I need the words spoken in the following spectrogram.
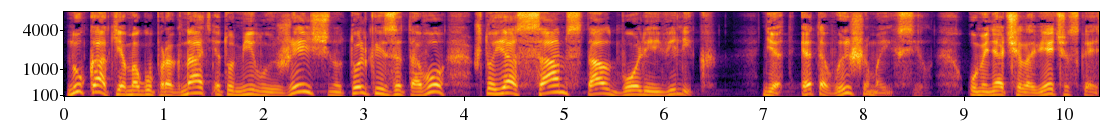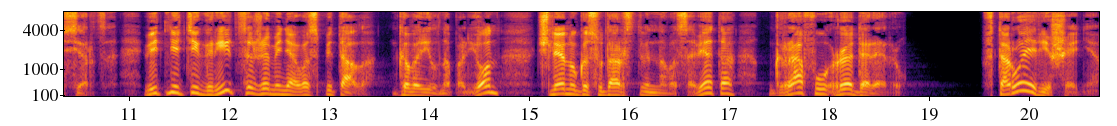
Ну как я могу прогнать эту милую женщину только из-за того, что я сам стал более велик? Нет, это выше моих сил. У меня человеческое сердце. Ведь не тигрица же меня воспитала, говорил Наполеон члену Государственного совета графу Редереру. Второе решение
